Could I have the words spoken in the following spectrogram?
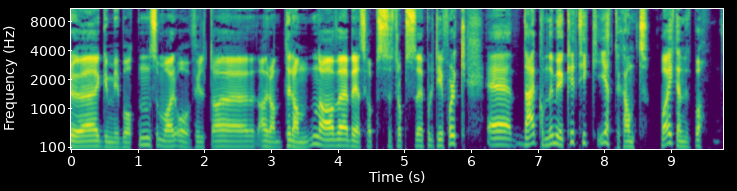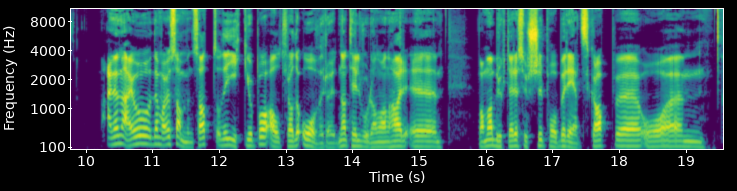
røde gummibåten som var overfylt av, av, til randen av beredskapstroppspolitifolk. Eh, der kom det mye kritikk i etterkant. Hva gikk den ut på? Nei, den, jo, den, var jo sammensatt, og det gikk jo på alt fra det overordna til hvordan man har eh, hva man har brukt av ressurser på beredskap eh, og eh,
